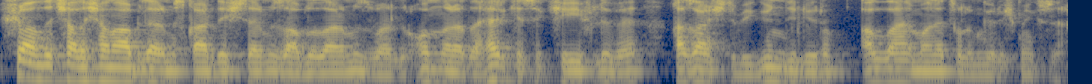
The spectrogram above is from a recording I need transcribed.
Şu anda çalışan abilerimiz, kardeşlerimiz, ablalarımız vardır. Onlara da herkese keyifli ve kazançlı bir gün diliyorum. Allah'a emanet olun. Görüşmek üzere.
